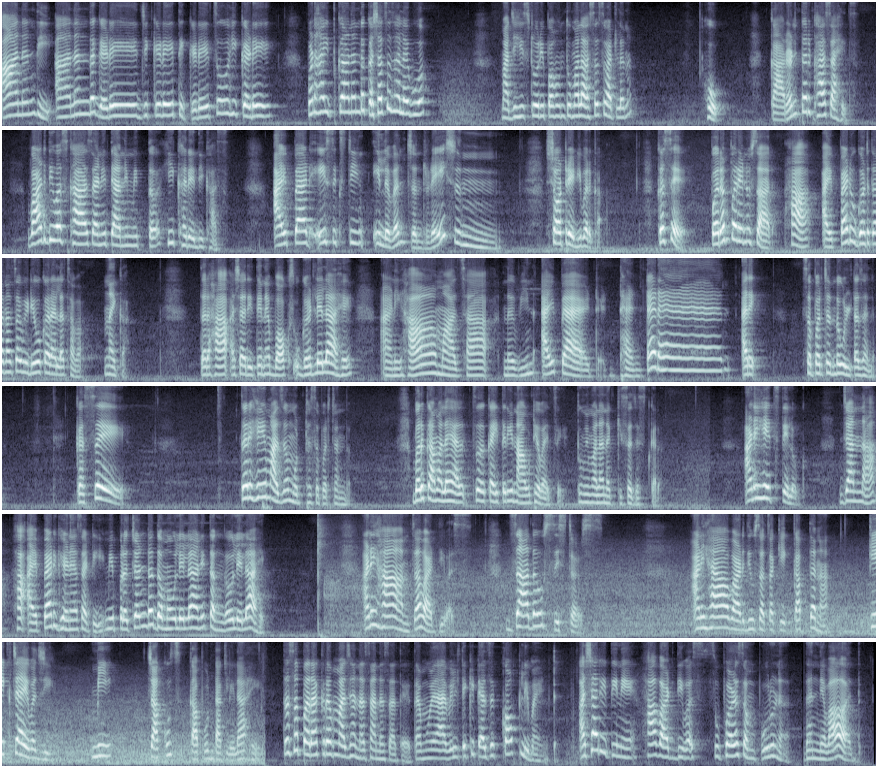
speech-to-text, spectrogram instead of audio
आनंदी आनंद गडे जिकडे तिकडे चोहीकडे. पण हा इतका आनंद कशाचा झालाय बुवा? माझी ही स्टोरी पाहून तुम्हाला असंच वाटलं ना? हो कारण तर खास आहेच. वाढदिवस खास आणि त्यानिमित्त ही खरेदी खास. IPad A sixteen eleven generation short ready बरं का? कसे? परंपरेनुसार हा आयपॅड उघडतानाचा व्हिडिओ करायलाच हवा नाही का? तर हा अशा रीतीने बॉक्स उघडलेला आहे. आणि हा माझा नवीन आयपॅड ढॅन अरे सफरचंद उलटा झालं. कसे? तर हे माझं मोठं सफरचंद. बरं का मला ह्याचं काहीतरी नाव ठेवायचं आहे तुम्ही मला नक्की सजेस्ट करा. आणि हेच ते लोक ज्यांना हा आयपॅड घेण्यासाठी मी प्रचंड दमवलेला आणि तंगवलेला आहे. आणि हा आमचा वाढदिवस. जाधव सिस्टर्स आणि ह्या वाढदिवसाचा केक कापताना केकच्या ऐवजी मी चाकूच कापून टाकलेला आहे. तसा पराक्रम माझ्या नसानसात आहे. त्यामुळे I will take it as a compliment अशा रीतीने हा वाढदिवस सुफळ संपूर्ण. धन्यवाद.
